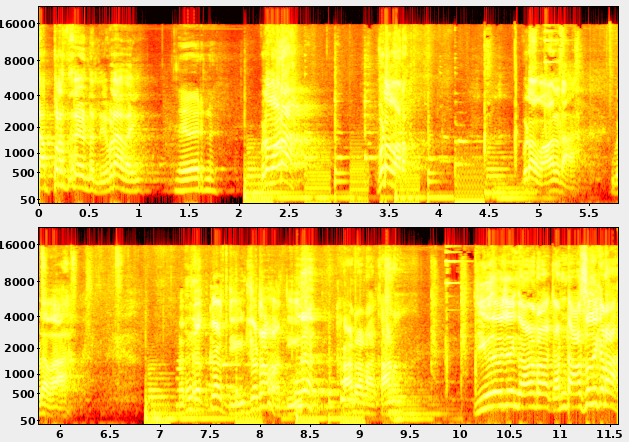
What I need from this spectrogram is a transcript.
ചപ്രത്തരയുണ്ടല്ലോ എവിടെ ആവായി ദേവരന്. ഇവിടെ വാടാ. ഇവിടെ വാടാ. ഇവിടെ വാടാ. ഇവിടെ വാ. കാണടാ കാണ. ജീവിത വിജയം കാണടാ കണ്ട് ആസ്വദിക്കടാ.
